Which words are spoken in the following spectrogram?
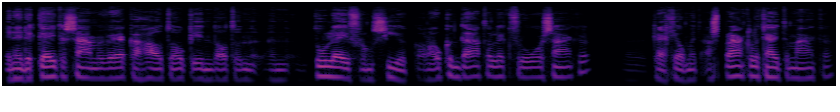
En in de keten samenwerken houdt ook in dat een, een, een toeleverancier kan ook een datalek veroorzaken. Uh, krijg je al met aansprakelijkheid te maken.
